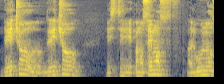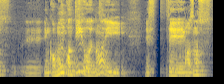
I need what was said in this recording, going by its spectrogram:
De hecho, de hecho este, conocemos algunos eh, en común contigo, ¿no? Y este, conocemos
